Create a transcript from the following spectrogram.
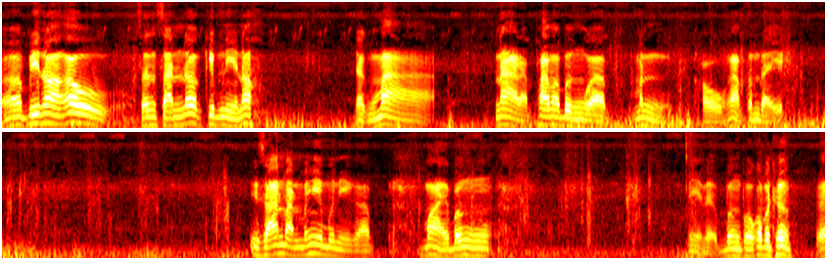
เออพี่น้องเอาสันๆแล้วคลิปนี้เนาะอยากมาหน้าน่ะพามาเบิ่งว่ามันเขางามสำใดอีสานบ้านมาฮีมือนี้ครับมาให้เบิ่งนี่แหละเบิ่งพอเขาบันเทิงเด้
